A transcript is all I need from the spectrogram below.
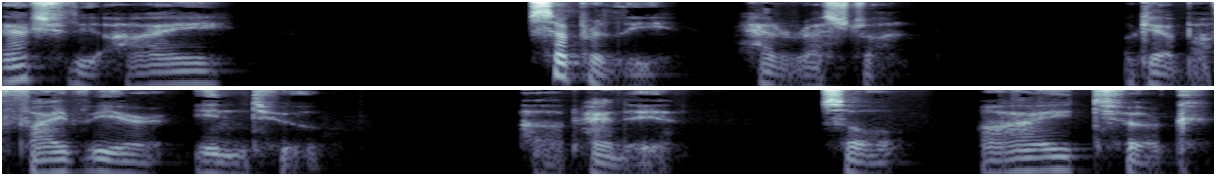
actually, I separately had a restaurant. Okay, about five year into uh, Panda Inn. So I took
